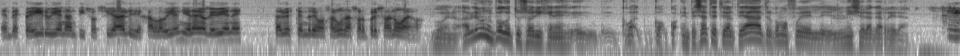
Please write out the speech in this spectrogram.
en despedir bien antisocial y dejarlo bien. Y el año que viene tal vez tendremos alguna sorpresa nueva. Bueno, hablemos un poco de tus orígenes. Eh, ¿Empezaste a estudiar teatro? ¿Cómo fue el, el inicio de la carrera? Sí,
